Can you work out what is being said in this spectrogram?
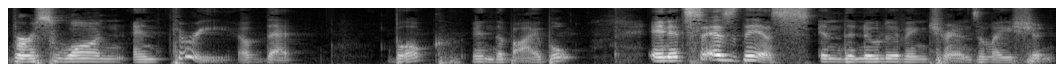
verse 1 and 3 of that book in the Bible. And it says this in the New Living Translation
